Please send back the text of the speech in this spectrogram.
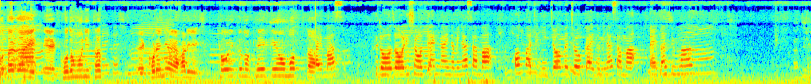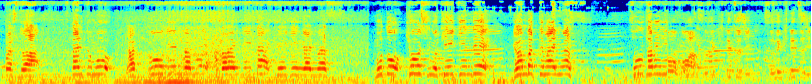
お互い、えー子供にた、えーこれにはやはり教育の経験を持った不動通り商店街の皆様本町二丁目町会の皆様お願いいたしますましては2人とも学校現場で働いていた経験があります元教師の経験で頑張ってまいります。そのために。候補は鈴木哲司。鈴木哲司。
